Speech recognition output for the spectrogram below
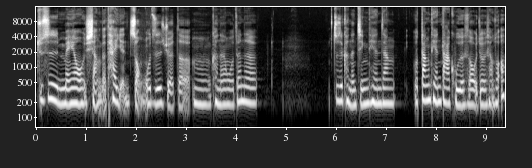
就是没有想得太严重，我只是觉得嗯，可能我真的就是可能今天这样，我当天大哭的时候，我就想说哦，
